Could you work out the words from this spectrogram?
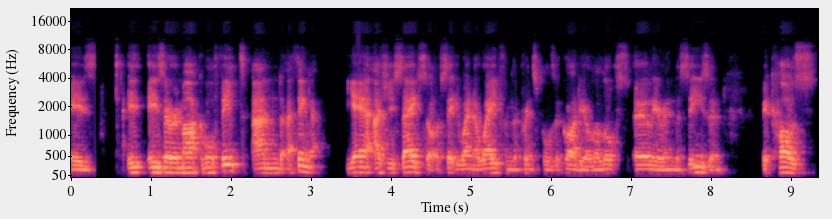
is is a remarkable feat. And I think, yeah, as you say, sort of City went away from the principles that Guardiola loves earlier in the season because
